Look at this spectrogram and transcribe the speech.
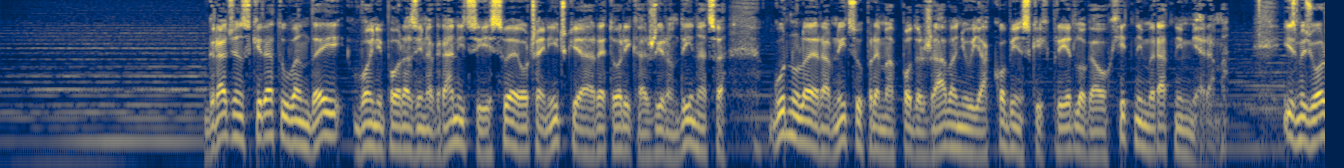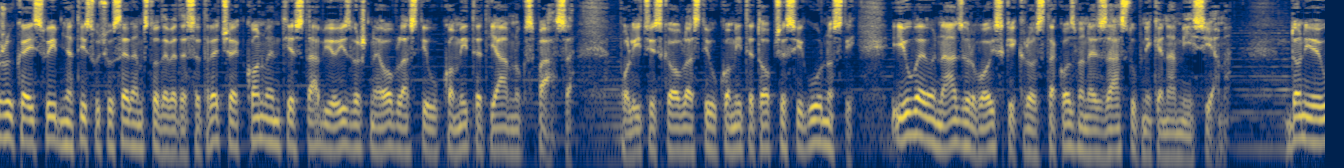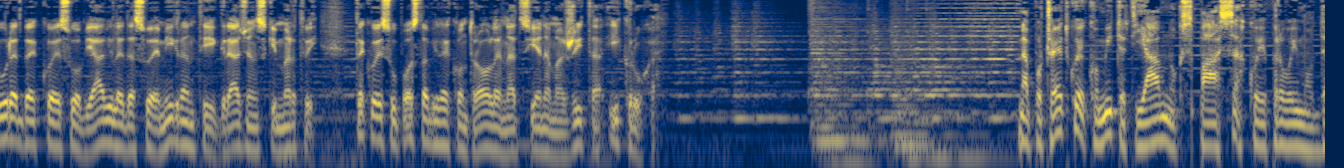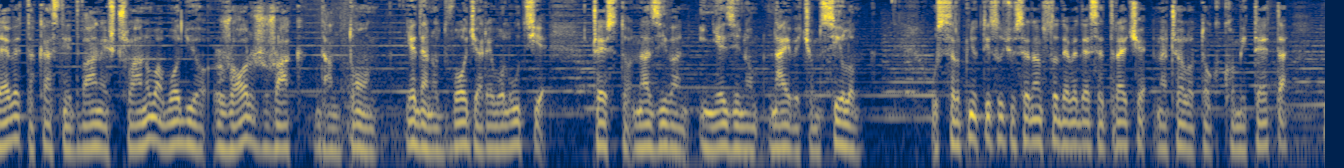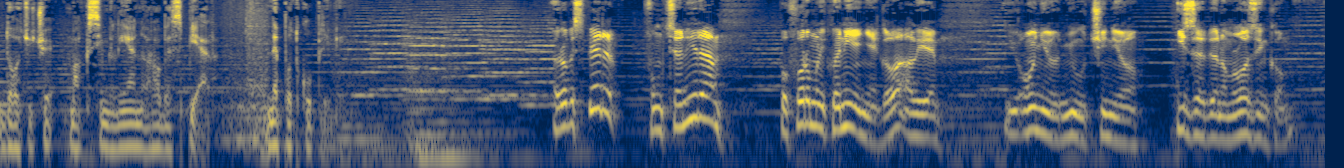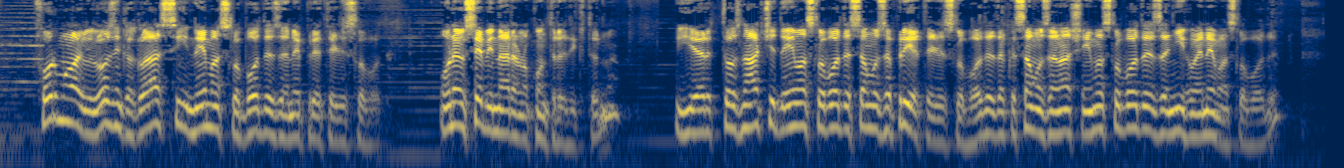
Građanski rat u Vandeji, vojni porazi na granici i sve očajničkija retorika žirondinaca gurnula je ravnicu prema podržavanju jakobinskih prijedloga o hitnim ratnim mjerama. Između ožujka i svibnja 1793. konvent je stavio izvršne ovlasti u Komitet javnog spasa, policijske ovlasti u Komitet opće sigurnosti i uveo nadzor vojski kroz takozvane zastupnike na misijama. Donio je uredbe koje su objavile da su emigranti građanski mrtvi, te koje su postavile kontrole nad cijenama žita i kruha. Na početku je komitet javnog spasa, koji je prvo imao devet, a kasnije 12 članova, vodio Georges Jacques Danton, jedan od vođa revolucije, često nazivan i njezinom najvećom silom. U srpnju 1793. na čelo tog komiteta doći će Maximilien Robespierre, nepotkupljivi. Robespierre funkcionira po formuli koja nije njegova, ali je i on je nju učinio izvedbenom lozinkom. Formula ili lozinka glasi nema slobode za neprijatelje slobode. Ona je u sebi naravno kontradiktorna, jer to znači da ima slobode samo za prijatelje slobode, dakle samo za naše ima slobode, za njihove nema slobode.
